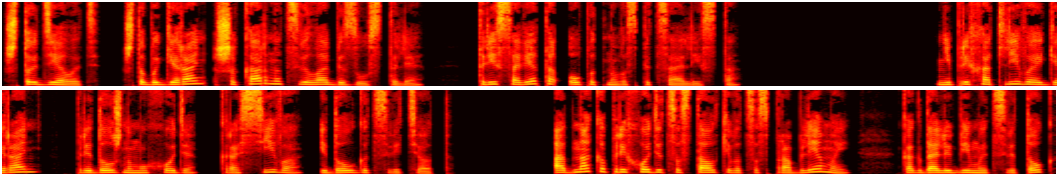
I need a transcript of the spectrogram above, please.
Что делать, чтобы герань шикарно цвела без устали? Три совета опытного специалиста. Неприхотливая герань при должном уходе красиво и долго цветет. Однако приходится сталкиваться с проблемой, когда любимый цветок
